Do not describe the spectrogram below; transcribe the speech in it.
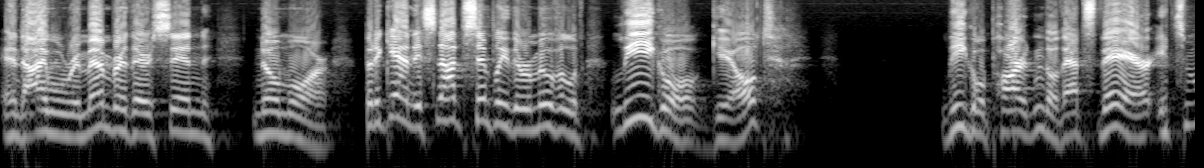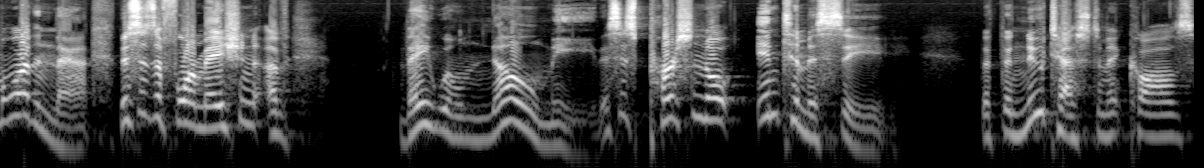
and I will remember their sin no more. But again, it's not simply the removal of legal guilt, legal pardon, though that's there. It's more than that. This is a formation of they will know me. This is personal intimacy that the New Testament calls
